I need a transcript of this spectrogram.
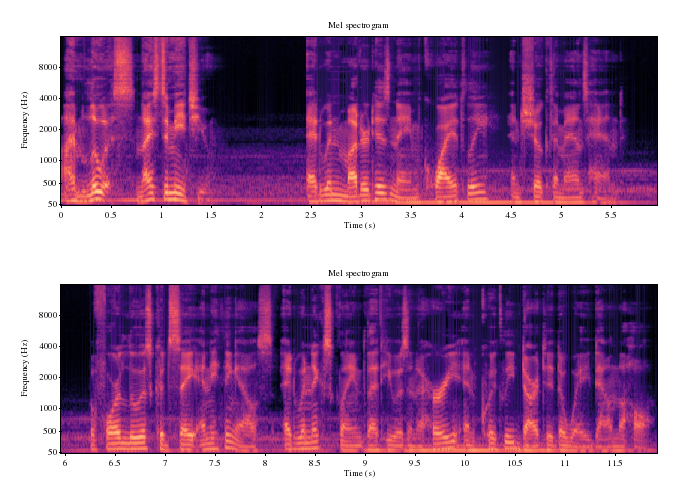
I'm Lewis. Nice to meet you. Edwin muttered his name quietly and shook the man's hand. Before Lewis could say anything else, Edwin exclaimed that he was in a hurry and quickly darted away down the hall.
